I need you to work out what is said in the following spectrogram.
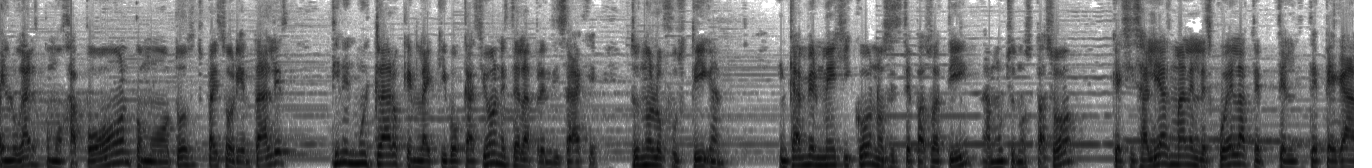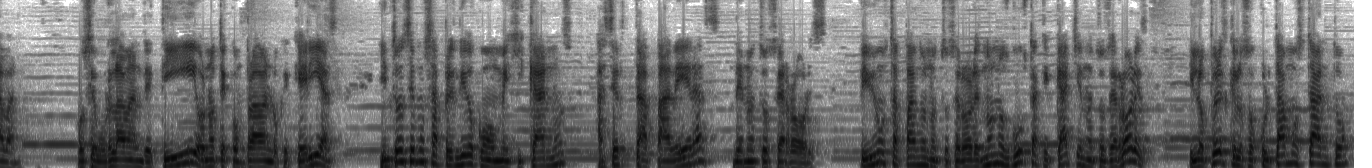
En lugares como Japón, como todos estos países orientales, tienen muy claro que en la equivocación está el aprendizaje. Entonces no lo fustigan. En cambio en México, no sé si te pasó a ti, a muchos nos pasó, que si salías mal en la escuela te, te pegaban o se burlaban de ti o no te compraban lo que querías. Y entonces hemos aprendido como mexicanos a ser tapaderas de nuestros errores. Vivimos tapando nuestros errores, no nos gusta que cachen nuestros errores. Y lo peor es que los ocultamos tanto,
